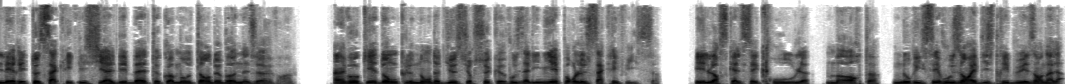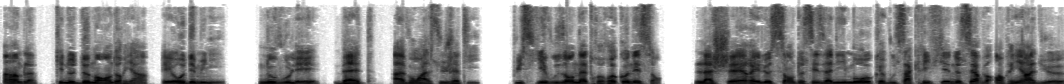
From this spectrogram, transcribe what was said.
les rites sacrificiels des bêtes comme autant de bonnes œuvres. Invoquez donc le nom de Dieu sur ce que vous alignez pour le sacrifice. Et lorsqu'elle s'écroule, morte, nourrissez-vous-en et distribuez-en à la humble, qui ne demande rien, et aux démunis. Nous voulez, bêtes, avons assujetti. Puissiez-vous en être reconnaissant. La chair et le sang de ces animaux que vous sacrifiez ne servent en rien à Dieu,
